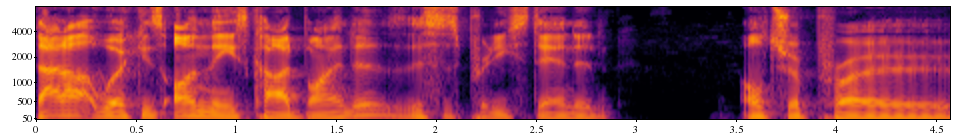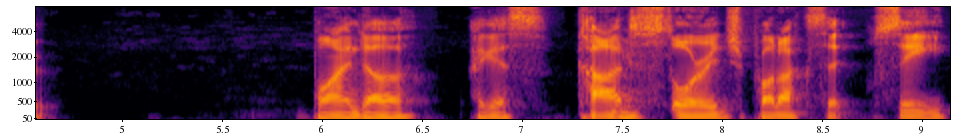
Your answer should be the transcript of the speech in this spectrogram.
that artwork is on these card binders. This is pretty standard Ultra Pro binder, I guess, card Yeah. storage products that you'll see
